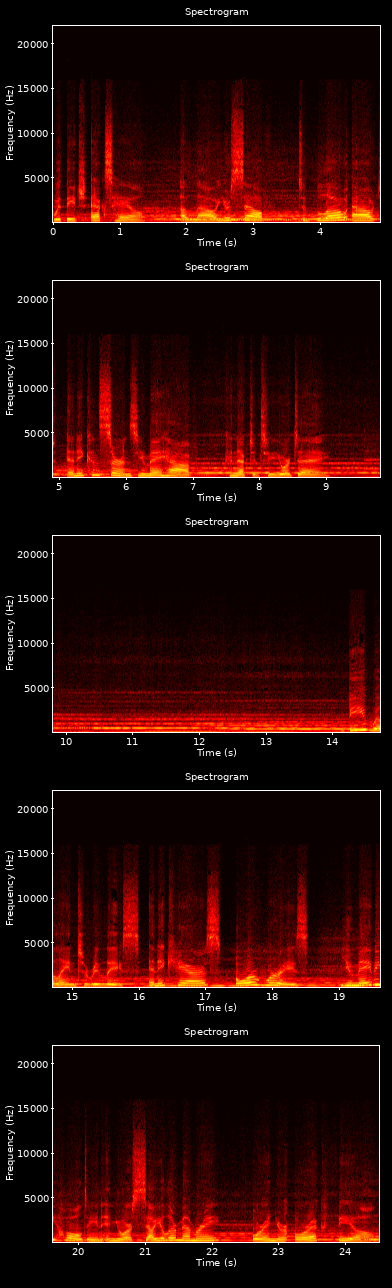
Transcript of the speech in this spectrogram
With each exhale, allow yourself to blow out any concerns you may have connected to your day. Be willing to release any cares or worries you may be holding in your cellular memory or in your auric field.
